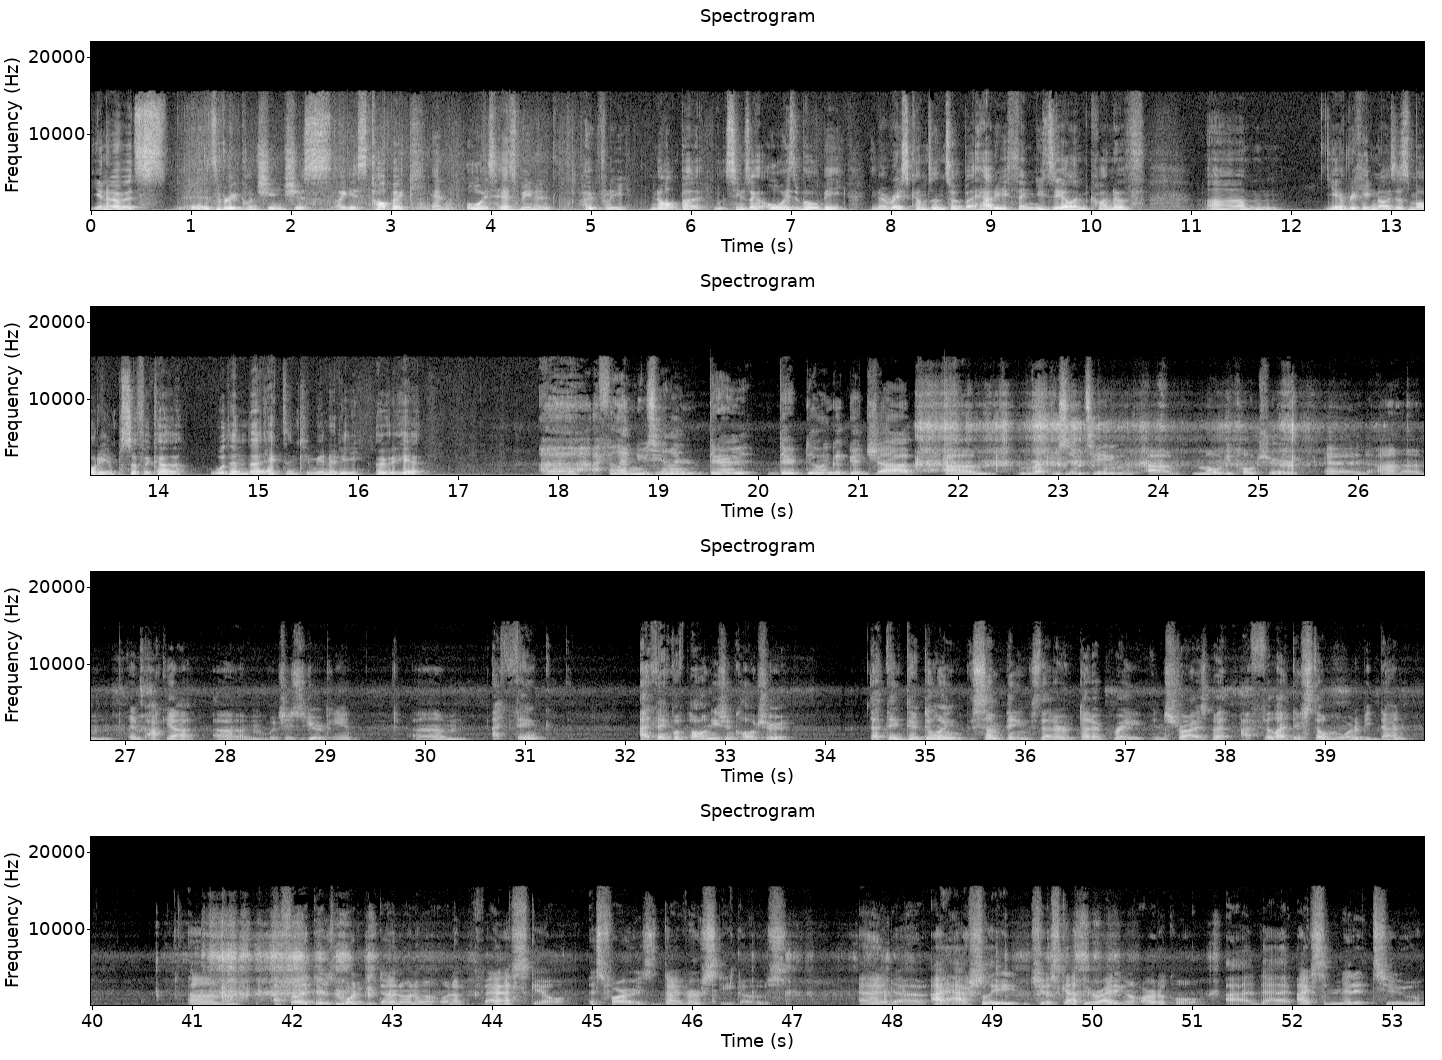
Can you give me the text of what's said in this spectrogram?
you know it's it's a very conscientious I guess topic and always has been and hopefully not but it seems like it always will be you know race comes into it but how do you think New Zealand kind of um, yeah, recognizes Maori and Pasifika within the acting community over here? Uh, I feel like New Zealand they're they're doing a good job um, representing um, Maori culture and um, and Pakeha, um, which is European. Um, I think I think with Polynesian culture, I think they're doing some things that are that are great in strides, but I feel like there's still more to be done. Um, I feel like there's more to be done on a on a vast scale as far as diversity goes. And uh, I actually just got through writing an article uh, that I submitted to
